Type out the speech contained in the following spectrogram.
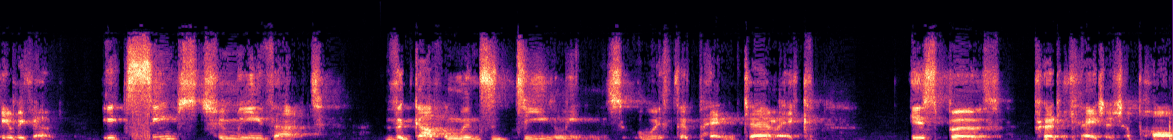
here we go. It seems to me that the government's dealings with the pandemic is both predicated upon,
